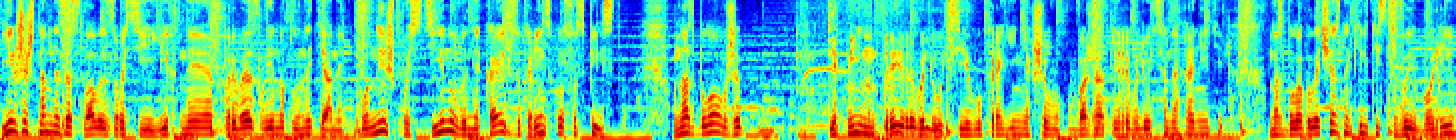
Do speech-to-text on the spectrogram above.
Їх же ж нам не заслали з Росії, їх не привезли інопланетяни. Вони ж постійно виникають з українського суспільства. У нас було вже як мінімум три революції в Україні, якщо вважати революцію на граніті. У нас була величезна кількість виборів,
